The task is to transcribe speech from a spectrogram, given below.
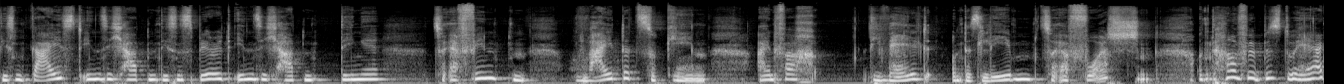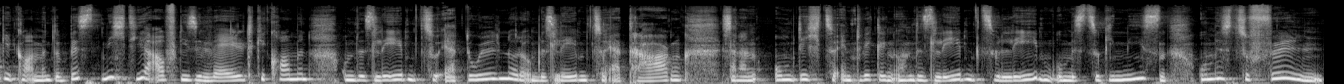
diesen Geist in sich hatten, diesen Spirit in sich hatten, Dinge zu erfinden, weiterzugehen, einfach die Welt und das Leben zu erforschen. Und dafür bist du hergekommen. Du bist nicht hier auf diese Welt gekommen, um das Leben zu erdulden oder um das Leben zu ertragen, sondern um dich zu entwickeln, um das Leben zu leben, um es zu genießen, um es zu füllen.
